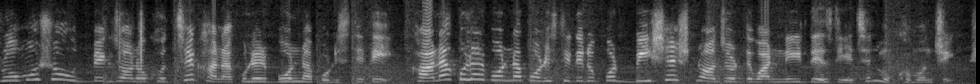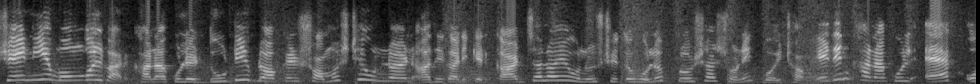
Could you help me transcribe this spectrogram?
ক্রমশ উদ্বেগজনক হচ্ছে খানাকুলের বন্যা পরিস্থিতি। খানাকুলের বন্যা পরিস্থিতির উপর বিশেষ নজর দেওয়ার নির্দেশ দিয়েছেন মুখ্যমন্ত্রী। সেই নিয়ে মঙ্গলবার খানাকুলের দুটি ব্লকের সমষ্টি উন্নয়ন আধিকারিকের কার্যালয়ে অনুষ্ঠিত হল প্রশাসনিক বৈঠক। এদিন খানাকুল এক ও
